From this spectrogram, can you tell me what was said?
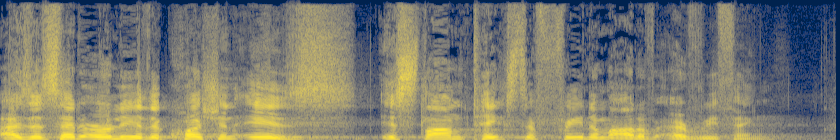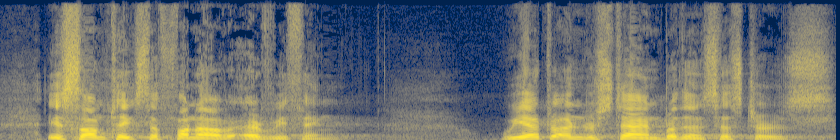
as I said earlier, the question is Islam takes the freedom out of everything, Islam takes the fun out of everything. We have to understand, brothers and sisters,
